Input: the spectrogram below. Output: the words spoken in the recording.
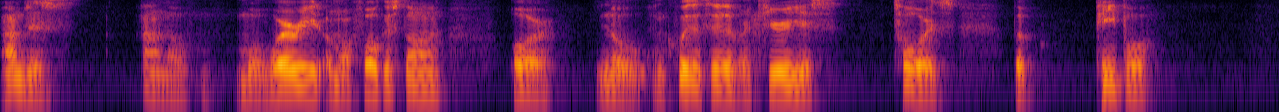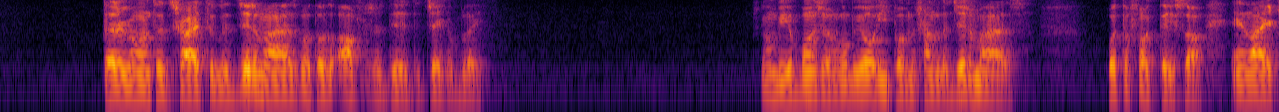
I'm just, I don't know, more worried or more focused on or you know, inquisitive or curious towards the people that are going to try to legitimize what those officers did to Jacob Blake. It's gonna be a bunch of them, gonna be a whole heap of them trying to legitimize what the fuck they saw. And like,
